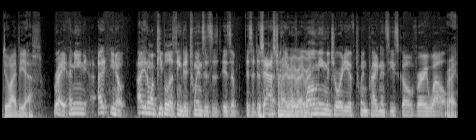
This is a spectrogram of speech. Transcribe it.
do IVF. Right. I mean, I you know. I don't want people to think that twins is a, is a is a disaster. Right, the right, right, right. overwhelming majority of twin pregnancies go very well. Right.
